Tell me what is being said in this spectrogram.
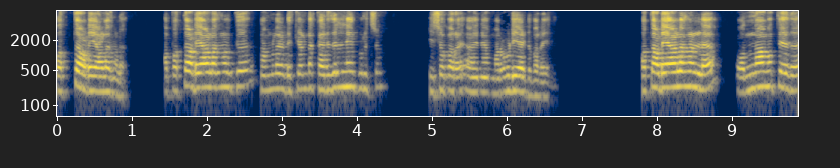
പത്ത് അടയാളങ്ങൾ ആ പത്ത് അടയാളങ്ങൾക്ക് നമ്മൾ എടുക്കേണ്ട കരുതലിനെ കുറിച്ചും ഈശോ പറ അതിന് മറുപടിയായിട്ട് പറയുന്നു. പത്ത് അടയാളങ്ങളിൽ ഒന്നാമത്തേത്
